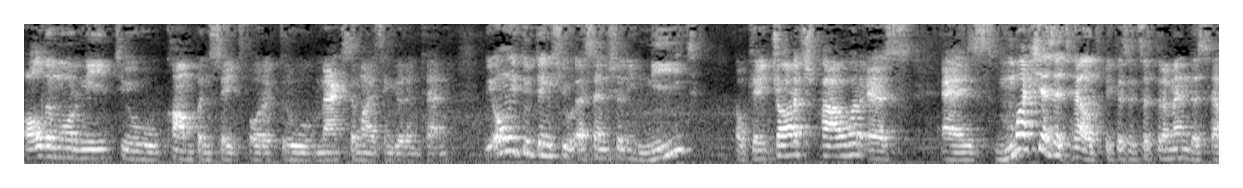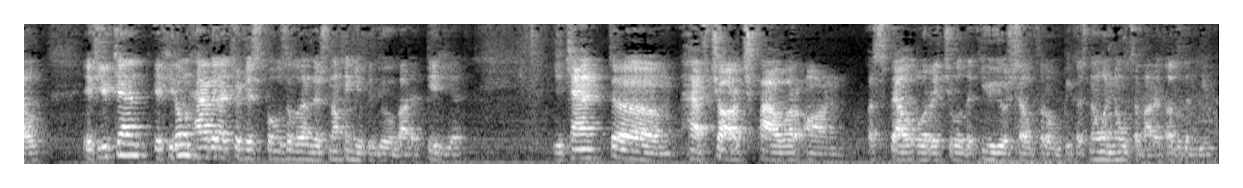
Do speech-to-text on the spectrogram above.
All the more need to compensate for it through maximizing your intent. The only two things you essentially need, okay, charge power as as much as it helps because it's a tremendous help if you can't, if you don't have it at your disposal, then there's nothing you can do about it. Period. You can't um, have charge power on a spell or ritual that you yourself wrote because no one knows about it other than you.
